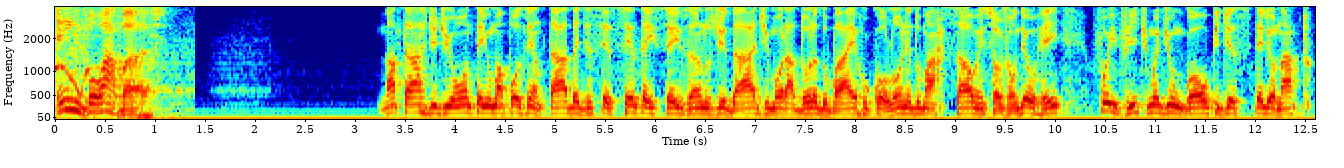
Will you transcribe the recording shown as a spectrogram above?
em Boabas. Na tarde de ontem, uma aposentada de 66 anos de idade, moradora do bairro Colônia do Marçal, em São João Del Rei, foi vítima de um golpe de estelionato.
